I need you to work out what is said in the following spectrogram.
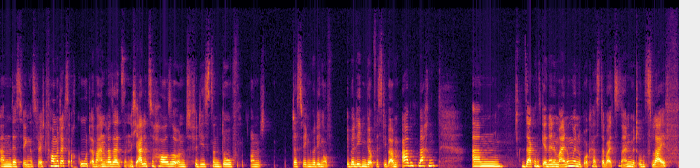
ähm, deswegen ist vielleicht vormittags auch gut, aber andererseits sind nicht alle zu Hause und für die ist es dann doof. Und deswegen überlegen, ob, überlegen wir, ob wir es lieber am Abend machen. Ähm, sag uns gerne deine Meinung, wenn du Bock hast, dabei zu sein, mit uns live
